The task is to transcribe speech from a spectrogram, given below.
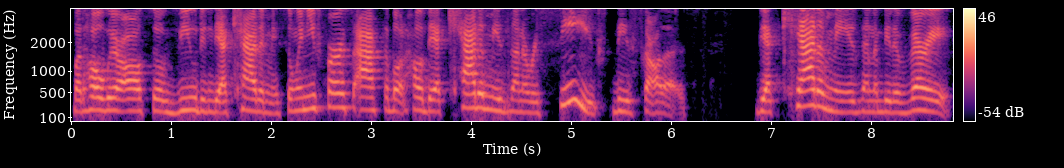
but how we're also viewed in the academy. So when you first asked about how the academy is going to receive these scholars, the academy is going to be the very,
